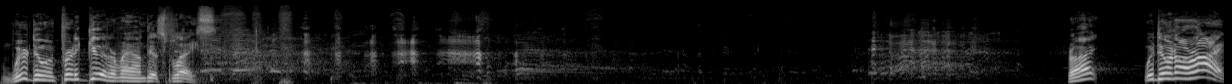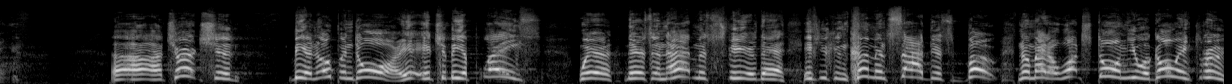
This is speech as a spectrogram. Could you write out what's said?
We're doing pretty good around this place. right? We're doing all right. Uh, a church should be an open door, it, it should be a place where there's an atmosphere that if you can come inside this boat, no matter what storm you are going through,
